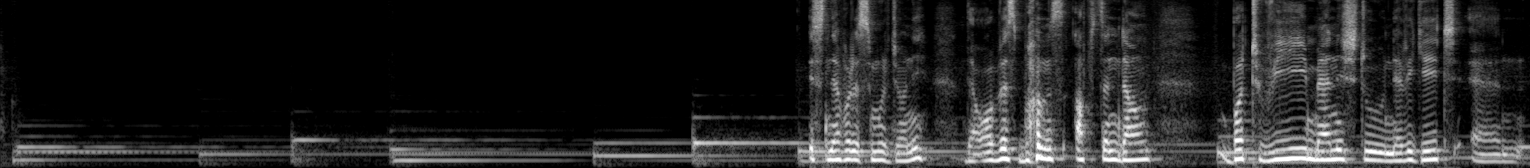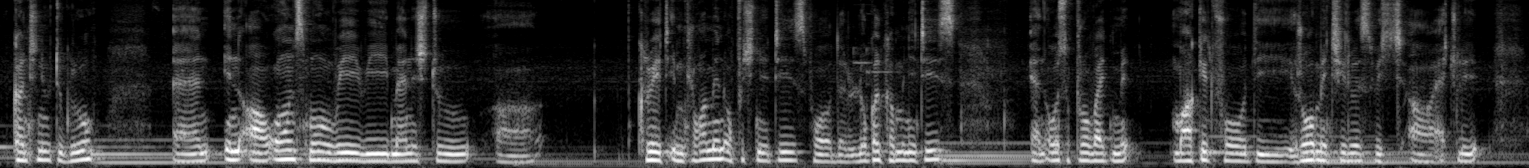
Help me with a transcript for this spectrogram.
It's never a smooth journey. There are always bumps, ups and downs, but we managed to navigate and continue to grow. And in our own small way, we managed to uh, create employment opportunities for the local communities and also provide market for the raw materials which are actually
